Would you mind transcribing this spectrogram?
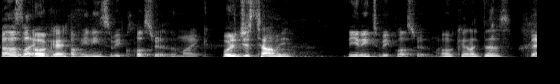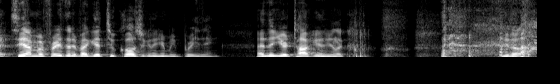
I was like, Okay. oh, he needs to be closer to the mic. well, you just tell me. You need to be closer to the mic. Okay, like this. There. See, I'm afraid that if I get too close, you're gonna hear me breathing, and then you're talking, and you're like, you know.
